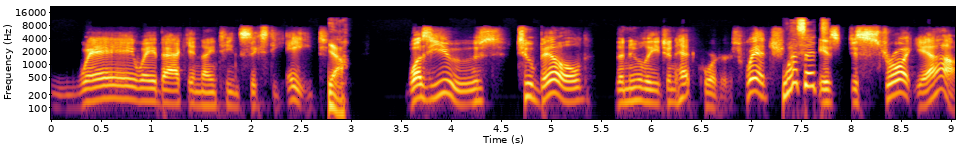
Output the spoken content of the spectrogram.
way way back in 1968, Yeah. was used to build the new Legion headquarters, which Was it? is destroyed. Yeah,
